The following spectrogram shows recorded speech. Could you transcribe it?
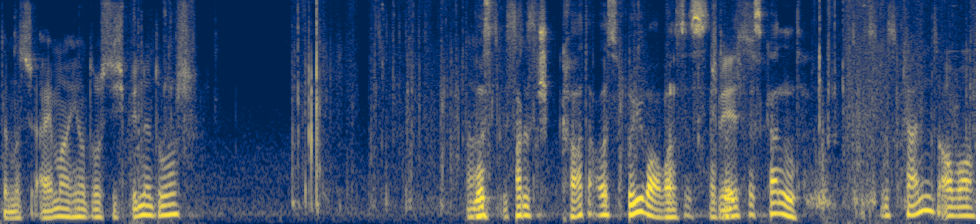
da muss ich einmal hier durch die Spinne durch. Du musst ist praktisch geradeaus rüber, aber es ist natürlich riskant. Das ist riskant, aber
